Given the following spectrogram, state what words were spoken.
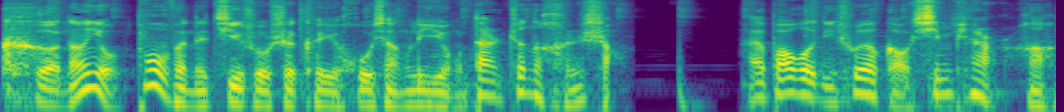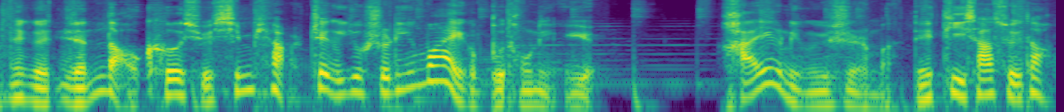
可能有部分的技术是可以互相利用，但是真的很少。还包括你说要搞芯片儿哈，那个人脑科学芯片儿，这个又是另外一个不同领域。还有一个领域是什么？那地下隧道。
